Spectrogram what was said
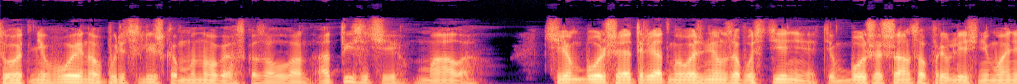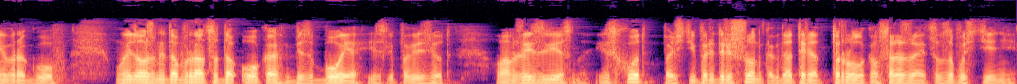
«Сотни воинов будет слишком много», — сказал Лан, — «а тысячи мало». Чем больше отряд мы возьмем в запустение, тем больше шансов привлечь внимание врагов. Мы должны добраться до ока без боя, если повезет. Вам же известно, исход почти предрешен, когда отряд троллоков сражается в запустении.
